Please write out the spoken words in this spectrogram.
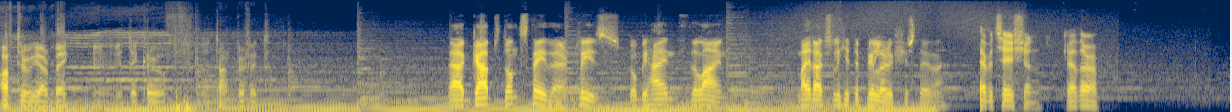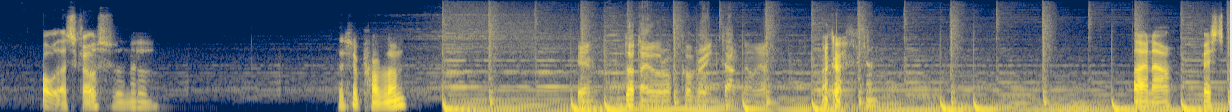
After we are back, uh, you take care of the tank perfect. Uh, Gabs, don't stay there, please. Go behind the line. Might actually hit the pillar if you stay there. Cavitation. Gather up. Oh, that's close. To the middle. There's a problem. Okay. Dota, you're covering tank now, yeah? Okay. Die now. Fist.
